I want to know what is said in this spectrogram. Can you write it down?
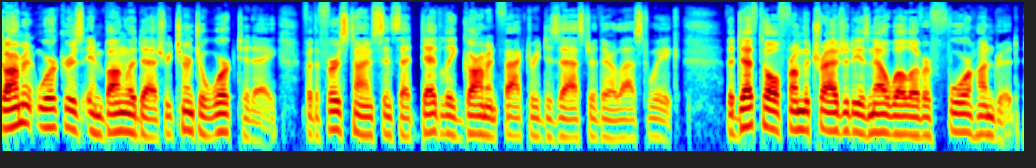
Garment workers in Bangladesh returned to work today for the first time since that deadly garment factory disaster there last week. The death toll from the tragedy is now well over 400.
